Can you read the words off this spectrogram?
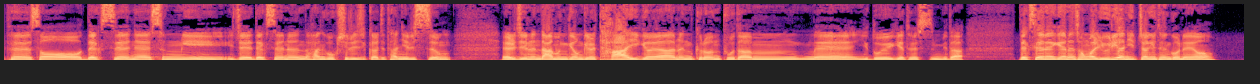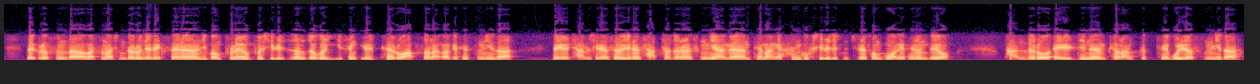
1패에서 넥센의 승리. 이제 넥센은 한국 시리즈까지 단 1승. LG는 남은 경기를 다 이겨야 하는 그런 부담에 놓이게 됐습니다. 넥센에게는 정말 유리한 입장이 된 거네요. 네, 그렇습니다. 말씀하신 대로 이제 넥센은 이번 플레이오프 시리즈 전적을 2승 1패로 앞서 나가게 됐습니다. 내일 잠실에서 열리는 4차전을 승리하면 대망의 한국 시리즈 진출에 성공하게 되는데요. 반대로 LG는 벼랑 끝에 몰렸습니다.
